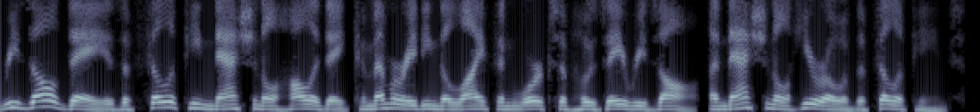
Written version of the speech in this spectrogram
Rizal Day is a Philippine national holiday commemorating the life and works of José Rizal, a national hero of the Philippines.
